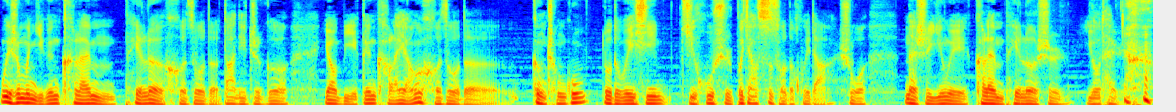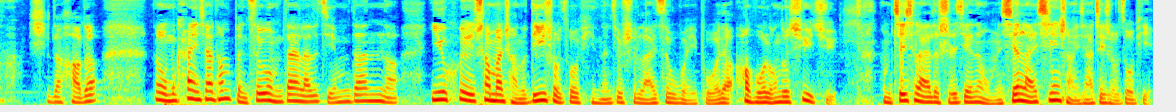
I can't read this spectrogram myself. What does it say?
为什么你跟克莱姆佩勒合作的《大地之歌》要比跟卡莱扬合作的更成功？路德维希几乎是不加思索的回答说，那是因为克莱姆佩勒是犹太人。是的，好的。那我们看一下他们本次为我们带来的节目单呢。音乐会上半场的第一首作品呢，就是来自韦伯的奥伯龙的序曲。那么接下来的时间呢，我们先来欣赏一下这首作品。《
